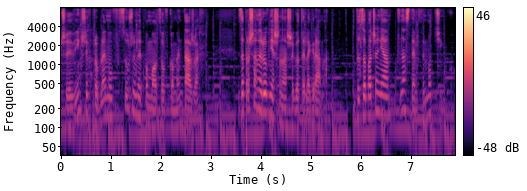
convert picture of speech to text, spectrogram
czy większych problemów służymy pomocą w komentarzach. Zapraszamy również na naszego Telegrama. Do zobaczenia w następnym odcinku.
